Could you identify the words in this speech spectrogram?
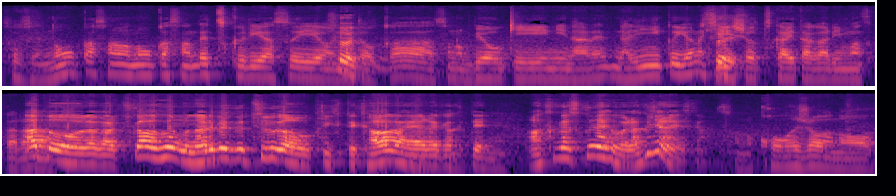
そうですね。農家さんは農家さんで作りやすいようにとかその病気になれなりにくいような品種を使いたがりますから。あとだから使う方もなるべく粒が大きくて皮が柔らかくて、うん。アクが少ない方が楽じゃないですか。その工場の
